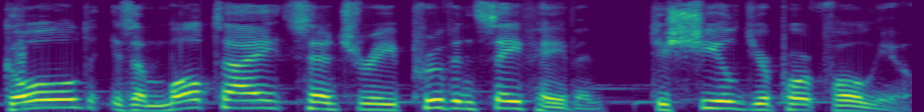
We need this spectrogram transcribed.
Gold is a multi-century proven safe haven to shield your portfolio.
